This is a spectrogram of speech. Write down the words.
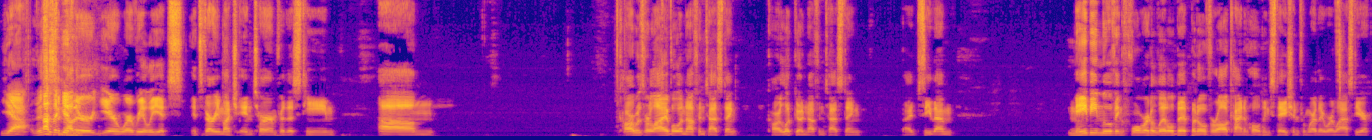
Yeah, this That's is a given. another year where really it's it's very much in term for this team. Um, car was reliable enough in testing. Car looked good enough in testing. I'd see them maybe moving forward a little bit, but overall kind of holding station from where they were last year.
